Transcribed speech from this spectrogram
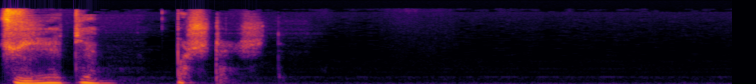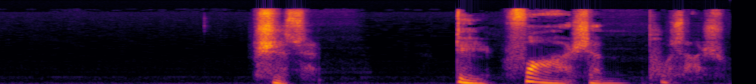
决定不是真实的。世尊对化身菩萨说。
